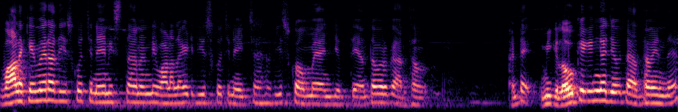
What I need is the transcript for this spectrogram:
వాళ్ళ కెమెరా తీసుకొచ్చి నేను ఇస్తానండి వాళ్ళ లైట్ తీసుకొచ్చి నేను ఇచ్చేస్తా తీసుకో అమ్మాయి అని చెప్తే ఎంతవరకు అర్థం? అంటే మీకు లౌకికంగా చెబితే అర్థమైందా?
